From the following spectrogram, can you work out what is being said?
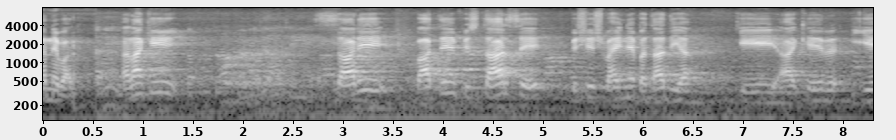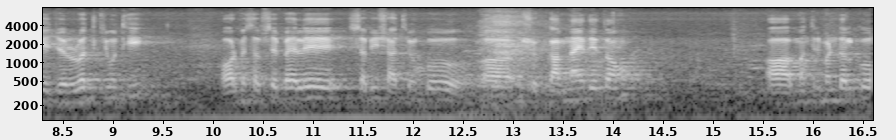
धन्यवाद। हालाँकि सारी बातें विस्तार से विशेष भाई ने बता दिया कि आखिर ये ज़रूरत क्यों थी और मैं सबसे पहले सभी साथियों को शुभकामनाएँ देता हूँ, मंत्रिमंडल को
